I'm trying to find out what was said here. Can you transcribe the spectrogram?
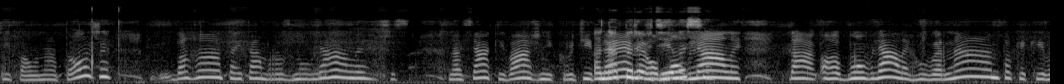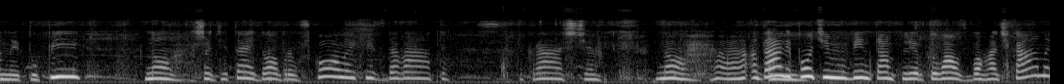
типа вона теж багата, і там розмовляли щось на всякі важні, круті Вона теми, обмовляли, так, обмовляли гувернанток, які вони тупі. Ну, що дітей добре в школи якісь здавати краще. Ну, а далі потім він там фліртував з багачками,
